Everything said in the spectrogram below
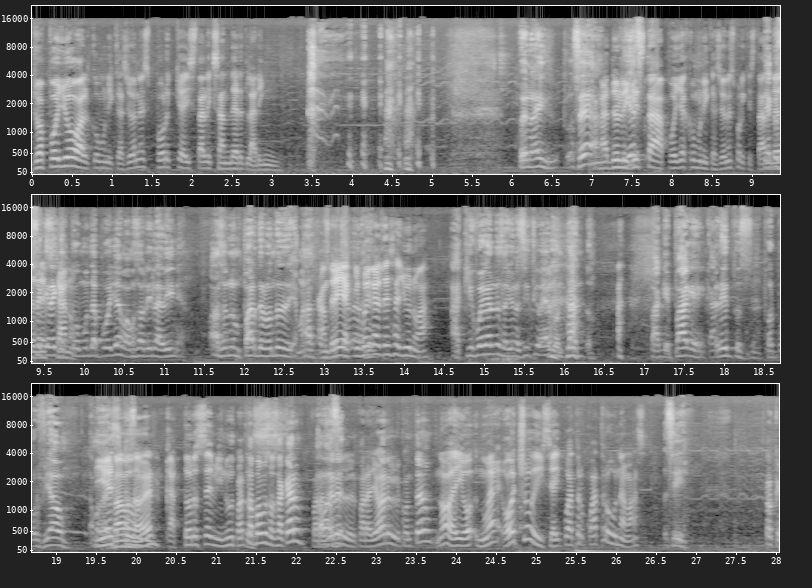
yo apoyo al Comunicaciones porque ahí está Alexander Larín. Bueno, ahí, o sea. Más de un y eso, liguista apoya Comunicaciones porque está Ya que Andrés usted cree que todo el mundo apoya, vamos a abrir la línea. Vamos a hacer un par de rondas de llamadas. para André, y escuchar aquí a juega el desayuno, ¿ah? Aquí juega el desayuno, así que vaya contando. para que pague, Carlitos, por porfiado. Vamos a ver. 10 Vamos a ver. 14 minutos. ¿Cuántas vamos a sacar para, Vamos a hacer hacer- el, para llevar el conteo? No, hay 8 y si hay 4, 4, una más. Sí, Ok.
